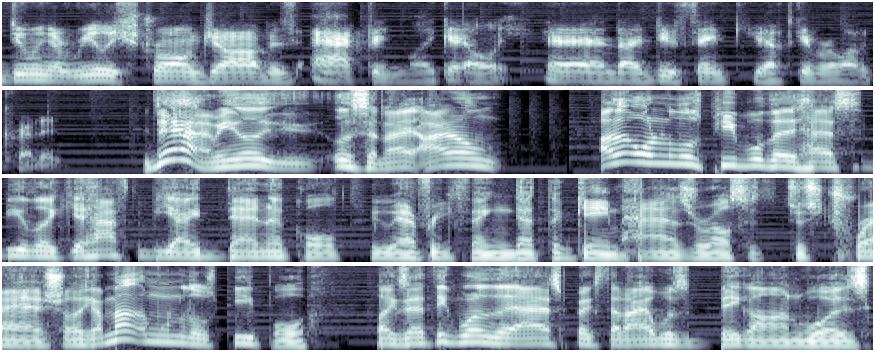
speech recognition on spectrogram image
doing a really strong job as acting like Ellie, and I do think you have to give her a lot of credit. Yeah, I mean, listen, I, I don't, I'm not one of those people that has to be like you have to be identical to everything that the game has, or else it's just trash. Like I'm not one of those people. Like I think one of the aspects that I was big on was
